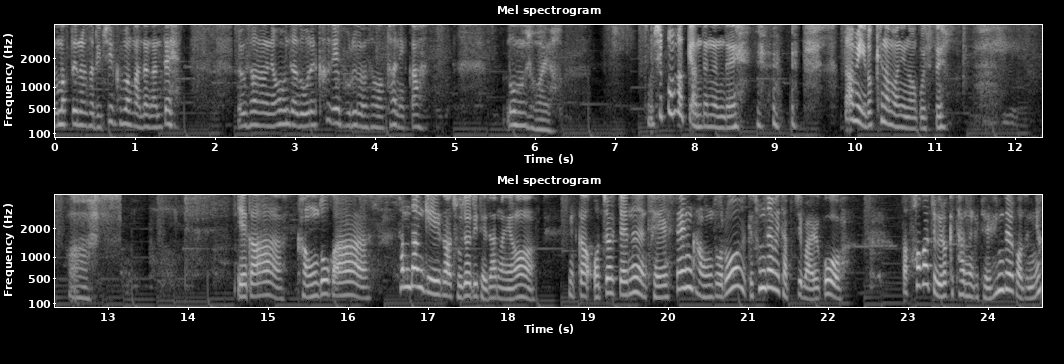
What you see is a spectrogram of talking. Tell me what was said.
음악 들으면서 립싱크만 가능한데 여기서는 그냥 혼자 노래 크게 부르면서 막 타니까 너무 좋아요. 지금 10분밖에 안 됐는데 땀이 이렇게나 많이 나고 있어요. 아. 얘가 강도가 3단계가 조절이 되잖아요. 그러니까 어쩔 때는 제일 센 강도로 이렇게 손잡이 잡지 말고 딱 서가지고 이렇게 타는 게 제일 힘들거든요.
